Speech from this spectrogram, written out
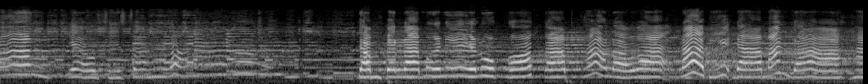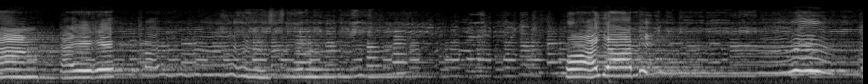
นังแก้วสิสังลาจำเป็นละมือนี้ลูกขอกราบข้าละว่าลาบิดามันดาห่างไกลไกลสิ้นขออย่ามีค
